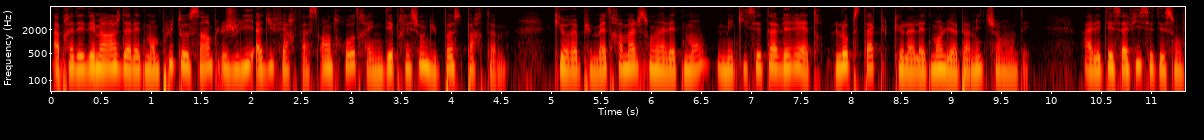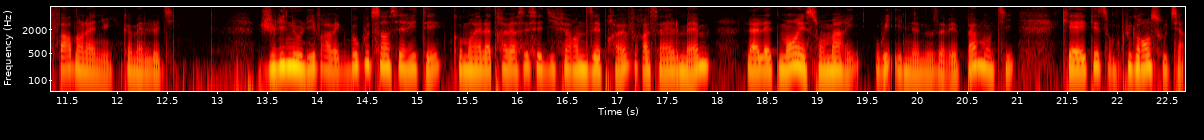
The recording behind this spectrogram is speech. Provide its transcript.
Après des démarrages d'allaitement plutôt simples, Julie a dû faire face entre autres à une dépression du postpartum, qui aurait pu mettre à mal son allaitement, mais qui s'est avéré être l'obstacle que l'allaitement lui a permis de surmonter. Allaiter sa fille, c'était son phare dans la nuit, comme elle le dit. Julie nous livre avec beaucoup de sincérité comment elle a traversé ces différentes épreuves grâce à elle-même, l'allaitement et son mari, oui, il ne nous avait pas menti, qui a été son plus grand soutien.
